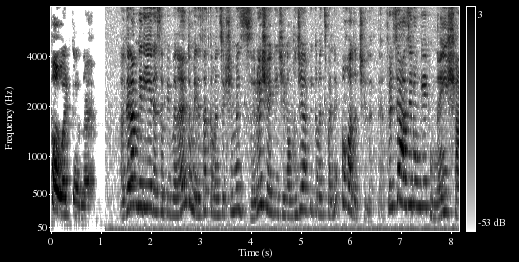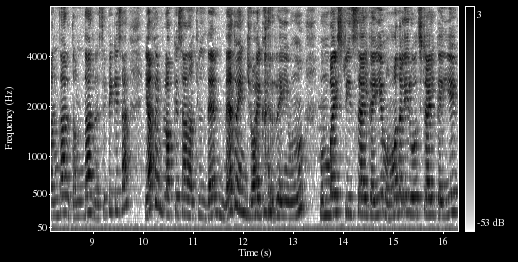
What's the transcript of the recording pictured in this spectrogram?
फॉरवर्ड करना है। अगर आप मेरी ये रेसिपी बनाएँ तो मेरे साथ कमेंट सेक्शन में ज़रूर शेयर कीजिएगा। मुझे आपके कमेंट्स पढ़ने बहुत अच्छे लगते हैं। फिर से हाजिर होंगे एक नई शानदार, दमदार रेसिपी के साथ, या फिर ब्लॉग के साथ। अंटिल देन मैं तो एंजॉय कर रही हूँ। मुंबई स्ट्रीट स्टाइल कहिए, मोहम्मद अली रोड स्टाइल कहिए,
